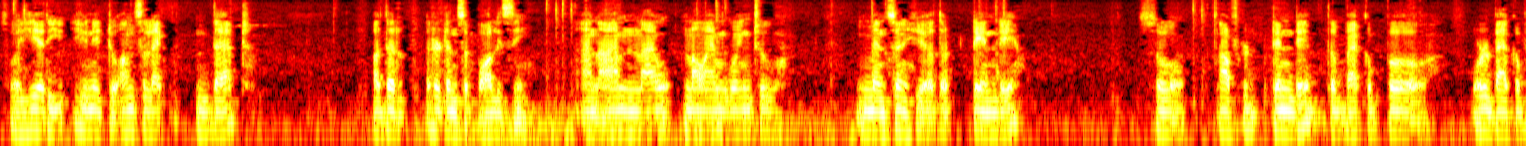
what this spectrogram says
so here you, you need to unselect that other retention policy and I'm now now I'm going to mention here the 10 day. So after 10 day the backup uh, old backup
